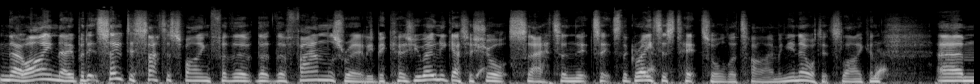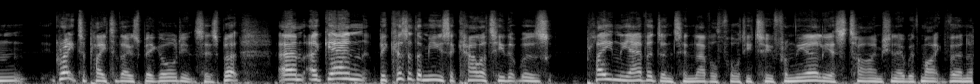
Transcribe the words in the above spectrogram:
No, I know, but it's so dissatisfying for the, the, the fans really because you only get a yeah. short set and it's it's the greatest yeah. hits all the time, and you know what it's like. And yeah. um, great to play to those big audiences, but um, again, because of the musicality that was plainly evident in level 42 from the earliest times, you know, with Mike Vernon.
